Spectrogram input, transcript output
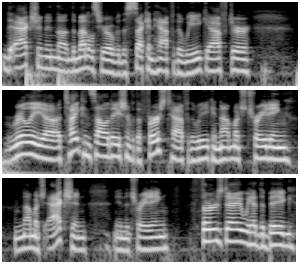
the action in the, the metals here over the second half of the week after really uh, a tight consolidation for the first half of the week and not much trading, not much action in the trading. Thursday, we had the big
